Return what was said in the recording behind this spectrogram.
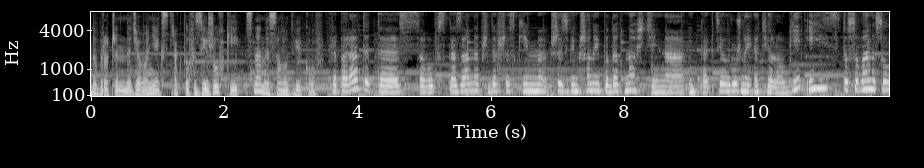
Dobroczynne działanie ekstraktów z jeżówki znane są od wieków. Preparaty te są wskazane przede wszystkim przy zwiększonej podatności na infekcje o różnej etiologii i stosowane są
